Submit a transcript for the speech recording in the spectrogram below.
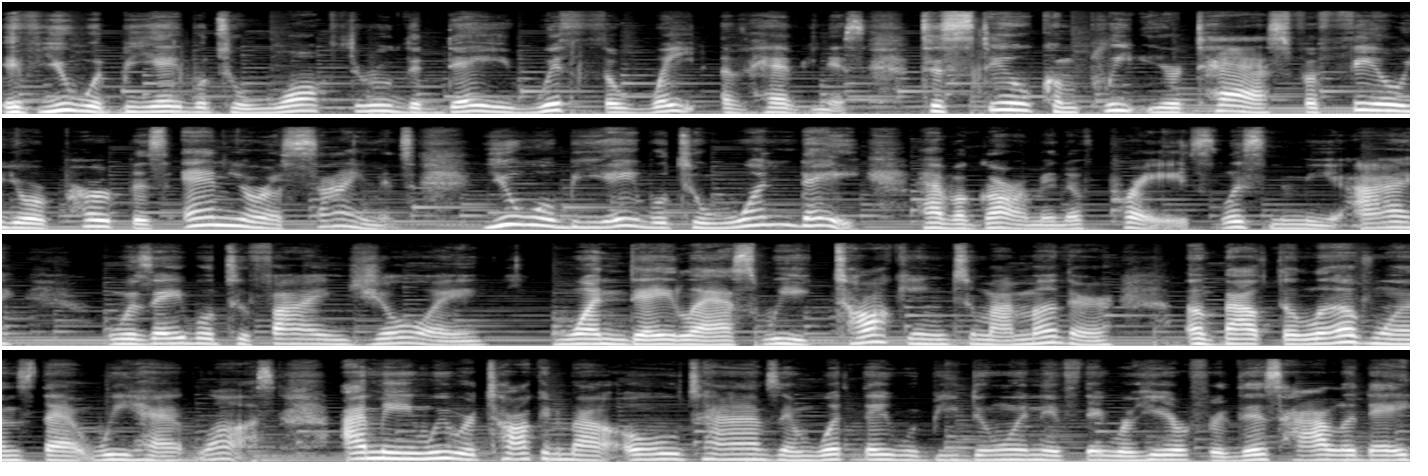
if you would be able to walk through the day with the weight of heaviness, to still complete your task, fulfill your purpose and your assignments, you will be able to one day have a garment of praise. Listen to me. I was able to find joy one day last week talking to my mother about the loved ones that we had lost. I mean, we were talking about old times and what they would be doing if they were here for this holiday,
